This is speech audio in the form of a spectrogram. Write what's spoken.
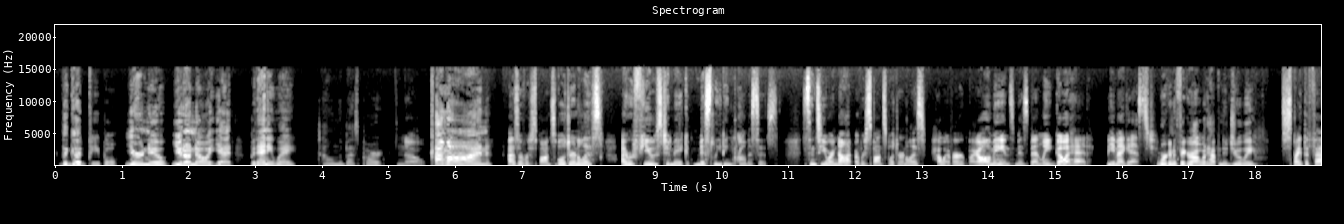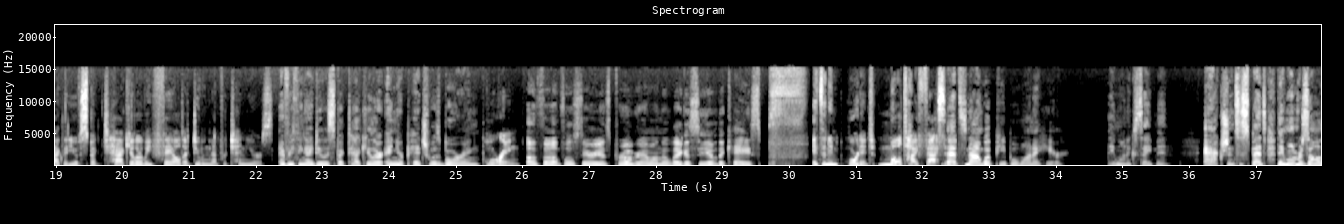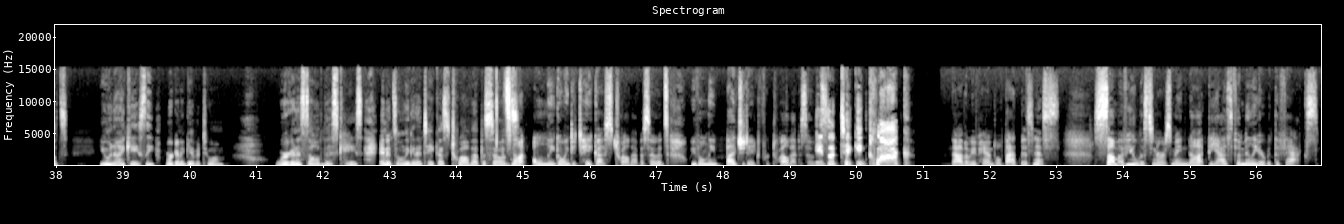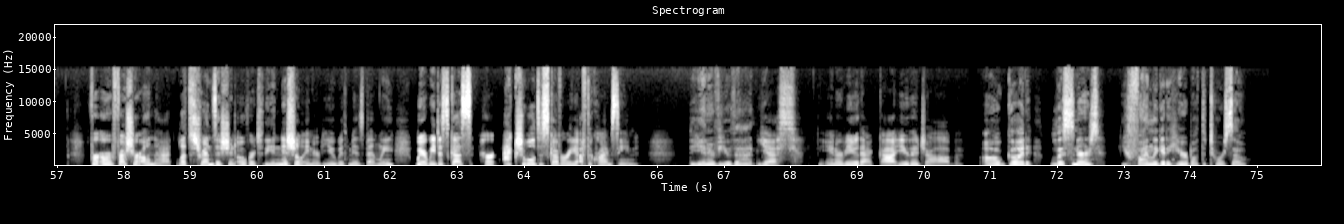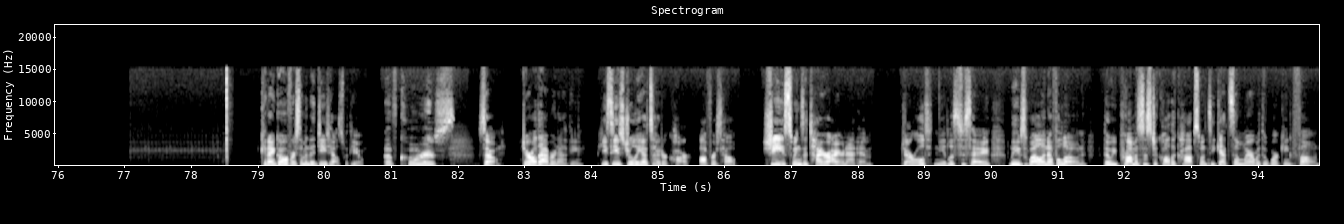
The good people. You're new. You don't know it yet. But anyway, tell them the best part. No. Come on! As a responsible journalist, I refuse to make misleading promises. Since you are not a responsible journalist, however, by all means, Ms. Bentley, go ahead. Be my guest. We're going to figure out what happened to Julie. Despite the fact that you have spectacularly failed at doing that for 10 years. Everything I do is spectacular, and your pitch was boring. Boring. A thoughtful, serious program on the legacy of the case. Pfft. It's an important, multifaceted. That's not what people want to hear. They want excitement, action, suspense. They want results. You and I, Casey, we're going to give it to them. We're going to solve this case, and it's only going to take us 12 episodes. It's not only going to take us 12 episodes, we've only budgeted for 12 episodes. It's a ticking clock! Now that we've handled that business, some of you listeners may not be as familiar with the facts. For a refresher on that, let's transition over to the initial interview with Ms. Bentley, where we discuss her actual discovery of the crime scene. The interview that. Yes, the interview that got you the job. Oh, good. Listeners, you finally get to hear about the torso. Can I go over some of the details with you? Of course. So, Gerald Abernathy, he sees Julie outside her car, offers help. She swings a tire iron at him. Gerald, needless to say, leaves well enough alone, though he promises to call the cops once he gets somewhere with a working phone.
